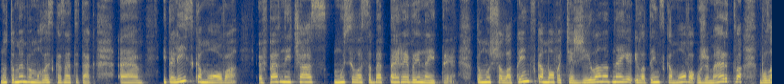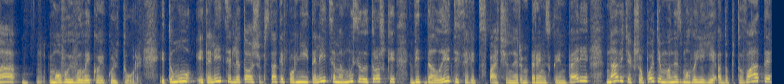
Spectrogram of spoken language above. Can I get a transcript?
ну то ми би могли сказати так: е, італійська мова в певний час мусила себе перевинайти, тому що латинська мова тяжіла над нею, і латинська мова уже мертва була мовою великої культури. І тому італійці для того, щоб стати вповні італійцями, мусили трошки віддалитися від спадщини Римської імперії, навіть якщо потім вони змогли її адаптувати,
